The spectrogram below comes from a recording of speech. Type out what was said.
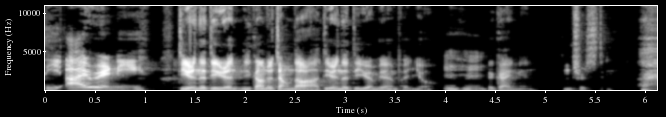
the irony？敌人的敌人，你刚刚就讲到了，敌人的敌人变成朋友，嗯哼，的概念，interesting。唉，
